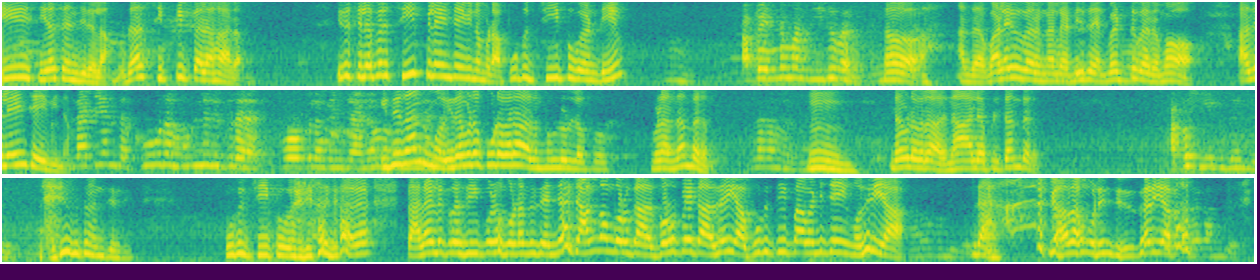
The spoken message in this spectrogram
ஈஸியாக செஞ்சிடலாம். இதான் சிப்பி பலகாரம். இது சில பேர் சீப்பிலையும் செய்வினோம்டா. புது சீப்பு வேண்டி அப்ப என்ன அந்த இது வரும்? ஓ அந்த வளைவு வரும் நல்ல டிசைன் வெட்டு வருமோ? அதுலேயும் செய்வினோம். அந்த கூட முள் இருக்கிற போக்குல செஞ்சாலும் இதுதான் இதை விட கூட வராது முள்ளுள்ள ஃபோ இவ்வளோ தான் வரும். ம் இதை விட வராது. நாலு அப்படி தான் வரும். அப்ப சீப்பு தான் இது. சீப்பு தான் சரி. புது சீப்பு வேண்டி அதுக்காக தலை இழுக்கிற சீப்புல கொண்டு வந்து செஞ்சால் சங்கம் பொறுக்காது பொறுப்பேக்காது சரியா? புது சீப்பாக வேண்டி செய்யுங்க சரியா? கதை முடிஞ்சுது சரியா? தான்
